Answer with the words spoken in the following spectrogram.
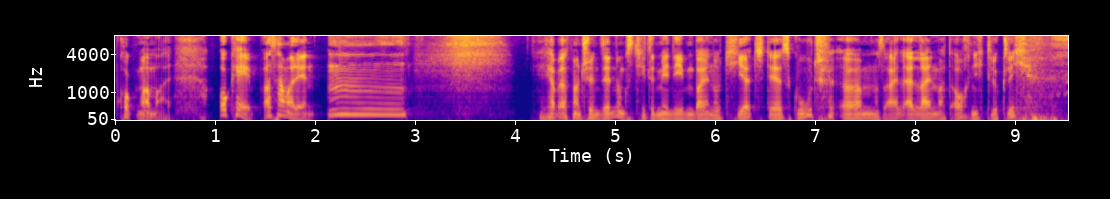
gucken wir mal. Okay, was haben wir denn? Mmh. Ich habe erstmal einen schönen Sendungstitel mir nebenbei notiert, der ist gut. Ähm, Seil allein macht auch nicht glücklich.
